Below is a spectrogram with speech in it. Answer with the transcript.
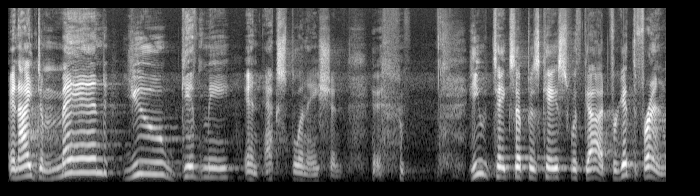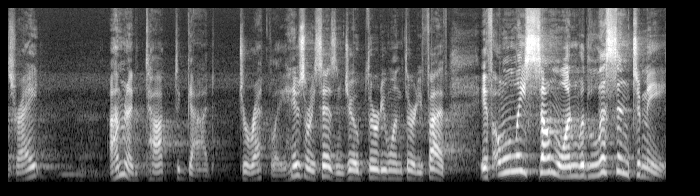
and I demand you give me an explanation. he takes up his case with God. Forget the friends, right? I'm going to talk to God directly. Here's what he says in Job 31 35. If only someone would listen to me.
